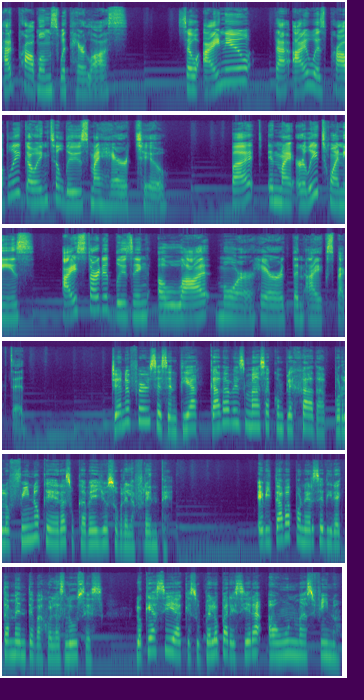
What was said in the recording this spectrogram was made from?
had problems with hair loss, so I knew that I was probably going to lose my hair too. But in my early 20s, I started losing a lot more hair than I expected. Jennifer se sentía cada vez más acomplejada por lo fino que era su cabello sobre la frente. Evitaba ponerse directamente bajo las luces, lo que hacía que su pelo pareciera aún más fino.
